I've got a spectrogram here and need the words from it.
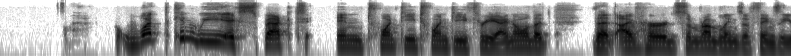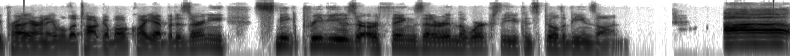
what can we expect in 2023? I know that that I've heard some rumblings of things that you probably aren't able to talk about quite yet, but is there any sneak previews or, or things that are in the works that you can spill the beans on? Uh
